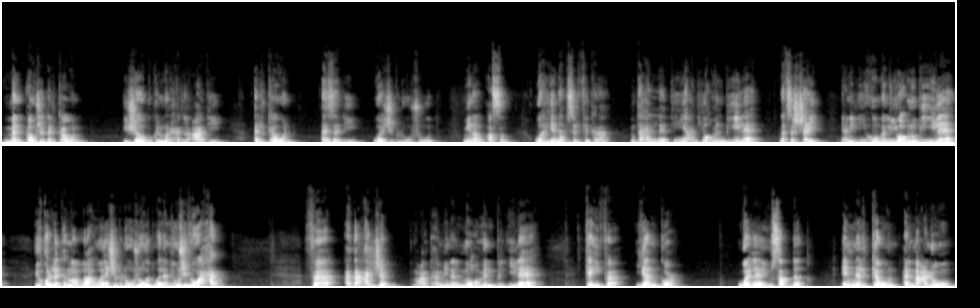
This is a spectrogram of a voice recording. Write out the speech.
من أوجد الكون؟ يجاوبك الملحد العادي الكون أزلي واجب الوجود من الأصل وهي نفس الفكرة متاع الذي يعني يؤمن بإله نفس الشيء. يعني هم اللي يؤمنوا بإله يقول لك إن الله واجب الوجود ولم يوجده أحد. فأتعجب معناتها من المؤمن بالإله كيف ينكر ولا يصدق إن الكون المعلوم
